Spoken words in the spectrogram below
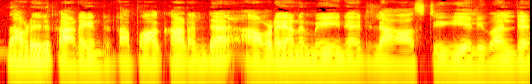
ഇത് അവിടെ ഒരു കടയുണ്ട് കേട്ടോ അപ്പോൾ ആ കടന്റെ അവിടെയാണ് മെയിനായിട്ട് ലാസ്റ്റ് ഈ എലിവാലിന്റെ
